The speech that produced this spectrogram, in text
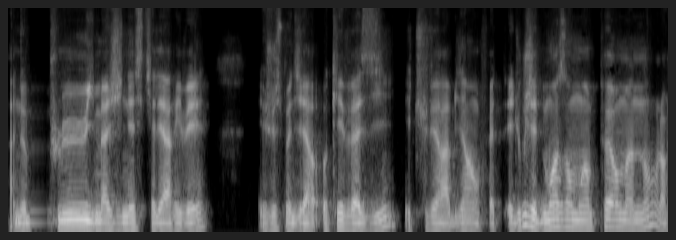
à ne plus imaginer ce qui allait arriver et juste me dire, OK, vas-y, et tu verras bien, en fait. Et du coup, j'ai de moins en moins peur maintenant. Alors,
